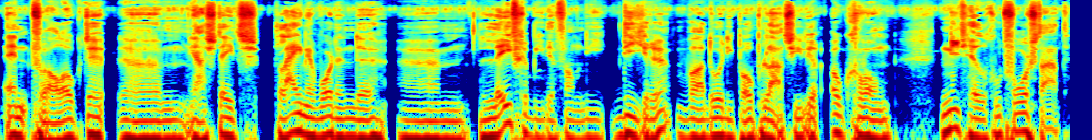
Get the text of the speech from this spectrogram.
En vooral ook de ehm, ja, steeds kleiner wordende ehm, leefgebieden van die dieren, waardoor die populatie er ook gewoon niet heel goed voor staat.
